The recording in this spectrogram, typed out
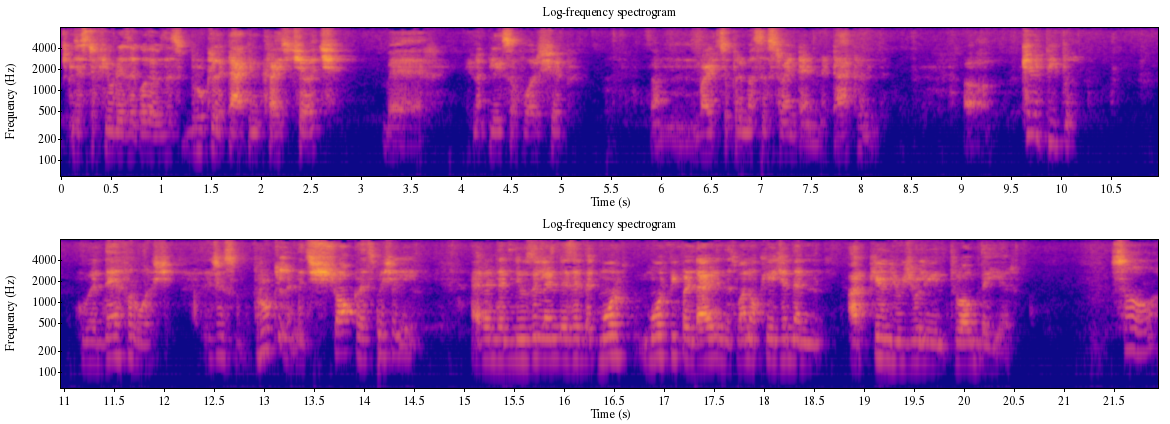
Just a few days ago, there was this brutal attack in Christchurch, where in a place of worship, some white supremacist went and attacked and uh, killed people who were there for worship. It's just brutal and it's shocked, especially. I read that New Zealand, they said that more more people died in this one occasion than are killed usually throughout the year. So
